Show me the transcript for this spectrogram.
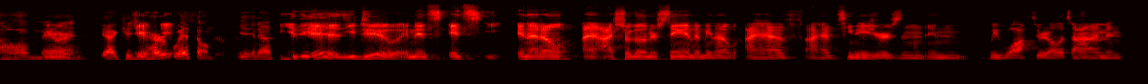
"Oh man, yeah, because you it- hurt it- with them, you know." It is, you do, and it's it's, and I don't, I, I struggle to understand. I mean, I I have I have teenagers, and and we walk through it all the time, and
